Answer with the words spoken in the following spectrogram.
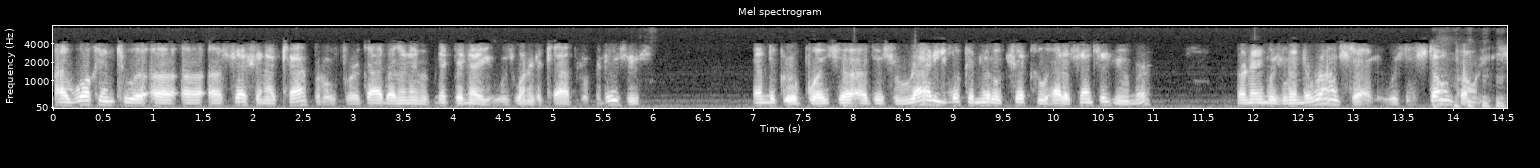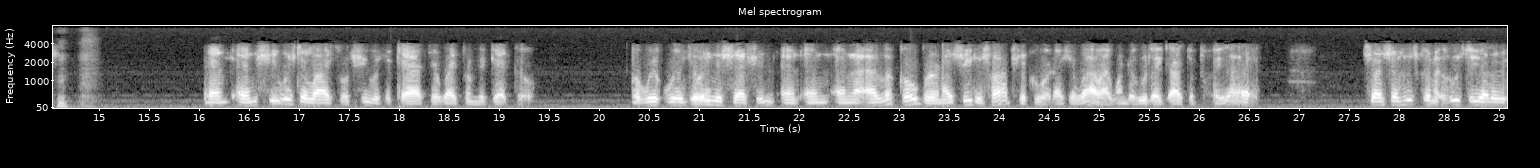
I walk into a, a, a session at Capitol for a guy by the name of Nick Venet, who was one of the Capitol producers. And the group was uh, this ratty looking little chick who had a sense of humor. Her name was Linda Ronstadt. It was the Stone Poneys. and and she was delightful. She was a character right from the get go. But we, we're doing the session, and, and, and I look over and I see this harpsichord. I said, "Wow, I wonder who they got to play that." So I said, "Who's gonna? Who's the other?"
